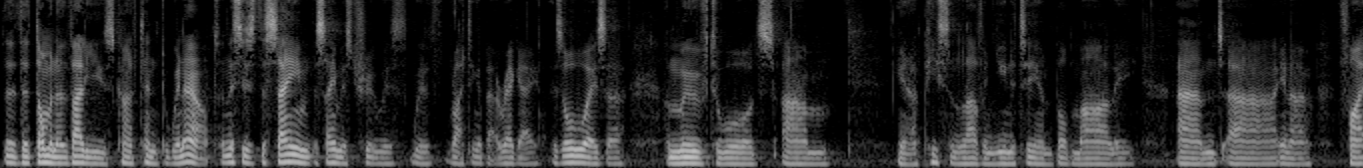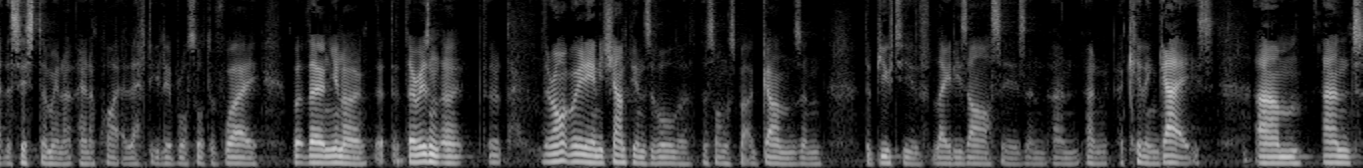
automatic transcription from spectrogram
the, the, dominant values kind of tend to win out. And this is the same. The same is true with, with writing about reggae. There's always a, a move towards, um, you know, peace and love and unity and Bob Marley and uh, you know fight the system in a, in a, quite a lefty liberal sort of way. But then you know there isn't a, there aren't really any champions of all the, the songs about guns and the beauty of ladies' asses and and, and killing gays, um, and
